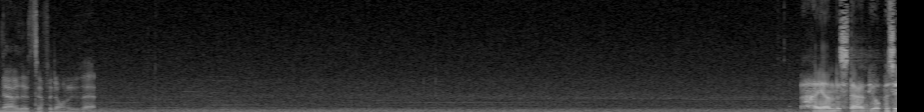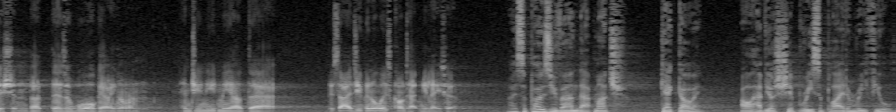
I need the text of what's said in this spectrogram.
No, that's definitely don't want to do that. I understand your position, but there's a war going on, and you need me out there. Besides, you can always contact me later. I suppose you've earned that much. Get going. I'll have your ship resupplied and refueled.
